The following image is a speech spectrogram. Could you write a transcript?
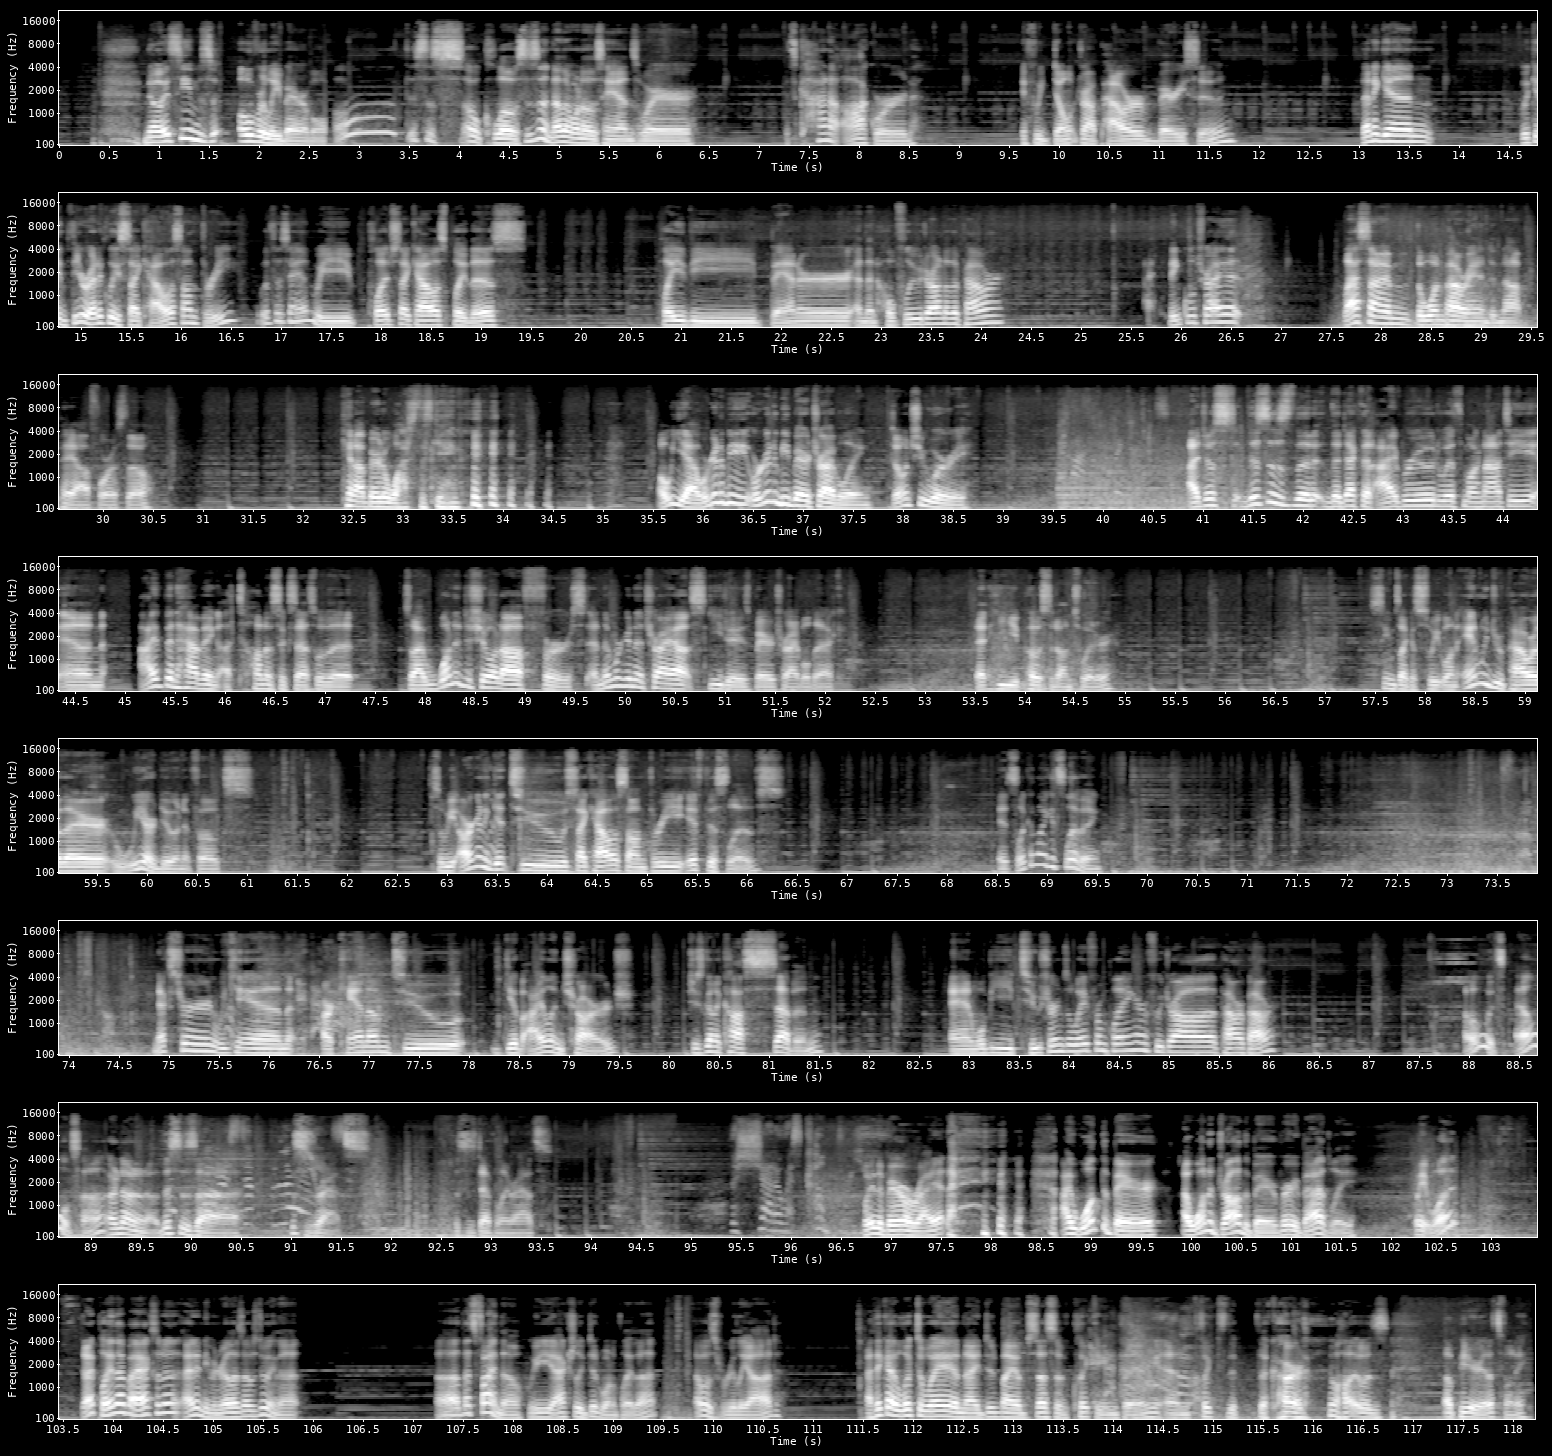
no, it seems overly bearable. Oh, this is so close. This is another one of those hands where it's kind of awkward if we don't drop power very soon. Then again, we can theoretically Cykalis on three with this hand. We pledge Cykalis, play this, play the banner, and then hopefully we draw another power. I think we'll try it. Last time the one power hand did not pay off for us though. Cannot bear to watch this game. oh yeah, we're gonna be we're gonna be bear tribaling. Don't you worry. I just this is the the deck that I brewed with Mokhnati, and I've been having a ton of success with it. So I wanted to show it off first, and then we're gonna try out Skij's Bear Tribal deck that he posted on Twitter. Seems like a sweet one, and we drew power there. We are doing it, folks. So we are gonna get to Cykalis on three if this lives. It's looking like it's living. Next turn, we can Arcanum to give Eilyn Charge. She's going to cost 7. And we'll be two turns away from playing her if we draw Power Power. Oh, it's elves, huh? Oh, no, no, no. This is, uh, this is rats. This is definitely rats. The shadow has come. Play the bear or riot. I want the bear. I want to draw the bear very badly. Wait, what? Did I play that by accident? I didn't even realize I was doing that. Uh, that's fine though. We actually did want to play that. That was really odd. I think I looked away and I did my obsessive clicking thing and clicked the, the card while it was up here. That's funny.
